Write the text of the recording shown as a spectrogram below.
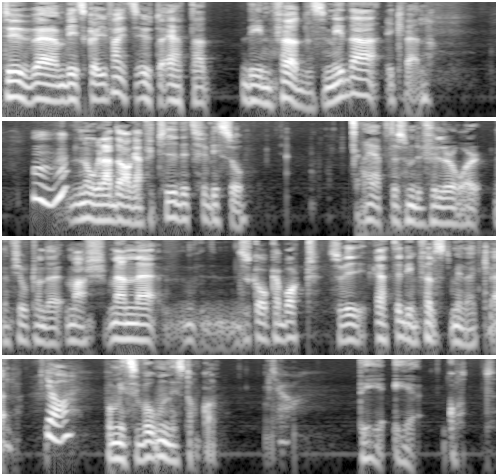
Du, eh, vi ska ju faktiskt ut och äta din födelsemiddag ikväll. Några dagar för tidigt förvisso. Eftersom du fyller år den 14 mars. Men eh, du ska åka bort, så vi äter din födelsemiddag ikväll. Ja. På Miss Von i Stockholm. ja. Det är gott.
